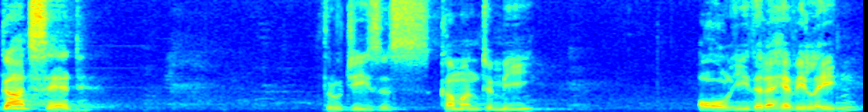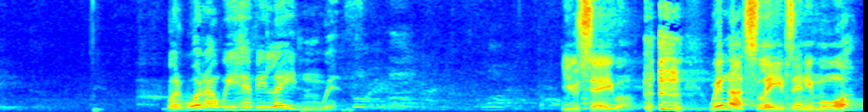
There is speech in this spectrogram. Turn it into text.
God said through Jesus, Come unto me, all ye that are heavy laden. But what are we heavy laden with? You say, well, we're not slaves anymore.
